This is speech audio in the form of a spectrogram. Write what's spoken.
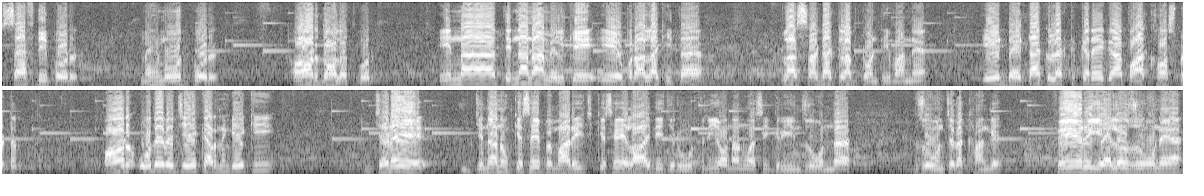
ਸੈਫਦੀਪੁਰ, ਮਹਿਮੂਦਪੁਰ ਔਰ ਦੌਲਤਪੁਰ। ਇਹਨਾਂ ਤਿੰਨਾਂ ਨਾਲ ਮਿਲ ਕੇ ਇਹ ਉਪਰਾਲਾ ਕੀਤਾ ਹੈ। ਪਲੱਸ ਸਾਡਾ ਕਲੱਬ 21 ਹੈ। ਇਹ ਡਾਟਾ ਕਲੈਕਟ ਕਰੇਗਾ ਪਾਰਕ ਹਸਪੀਟਲ ਔਰ ਉਹਦੇ ਵਿੱਚ ਇਹ ਕਰਨਗੇ ਕਿ ਜਿਹੜੇ ਜਿਨ੍ਹਾਂ ਨੂੰ ਕਿਸੇ ਬਿਮਾਰੀ 'ਚ, ਕਿਸੇ ਇਲਾਜ ਦੀ ਜ਼ਰੂਰਤ ਨਹੀਂ ਹੈ ਉਹਨਾਂ ਨੂੰ ਅਸੀਂ ਗ੍ਰੀਨ ਜ਼ੋਨ ਦਾ ਜ਼ੋਨ 'ਚ ਰੱਖਾਂਗੇ। ਫਿਰ ਯੈਲੋ ਜ਼ੋਨ ਹੈ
